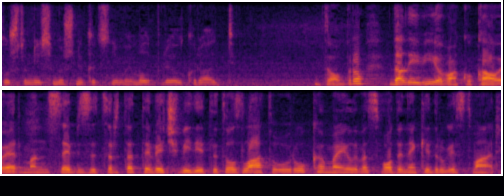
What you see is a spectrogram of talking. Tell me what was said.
pošto nisam još nikad s njima imala priliku raditi. Dobro. Da li vi ovako kao Erman sebi zacrtate, već vidite to zlato u rukama ili vas vode neke druge stvari?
